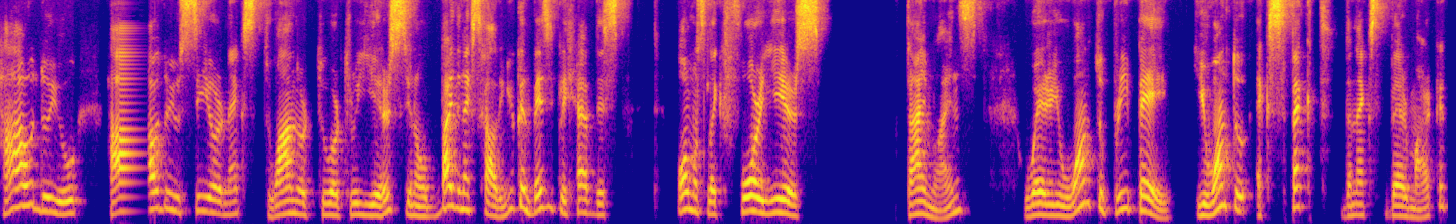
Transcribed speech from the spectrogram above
how do you how do you see your next one or two or three years you know by the next halving. You can basically have this almost like four years timelines where you want to prepay you want to expect the next bear market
